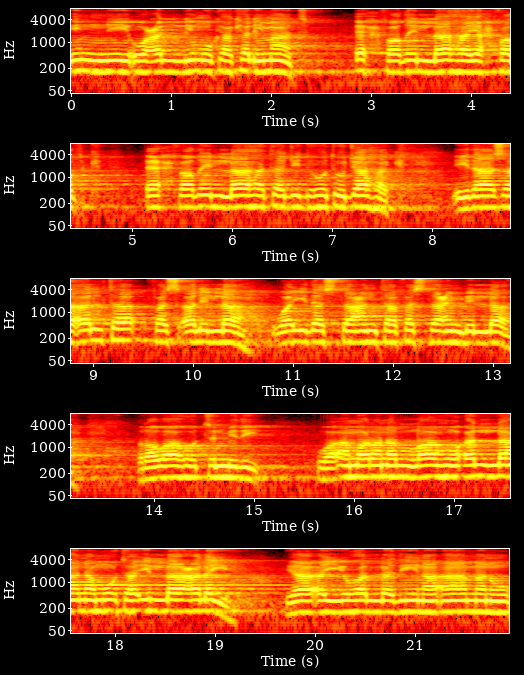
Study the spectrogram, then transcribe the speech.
إني أعلمك كلمات احفظ الله يحفظك احفظ الله تجده تجاهك إذا سألت فاسأل الله وإذا استعنت فاستعن بالله. رواه الترمذي. وأمرنا الله ألا نموت إلا عليه. يا أيها الذين آمنوا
